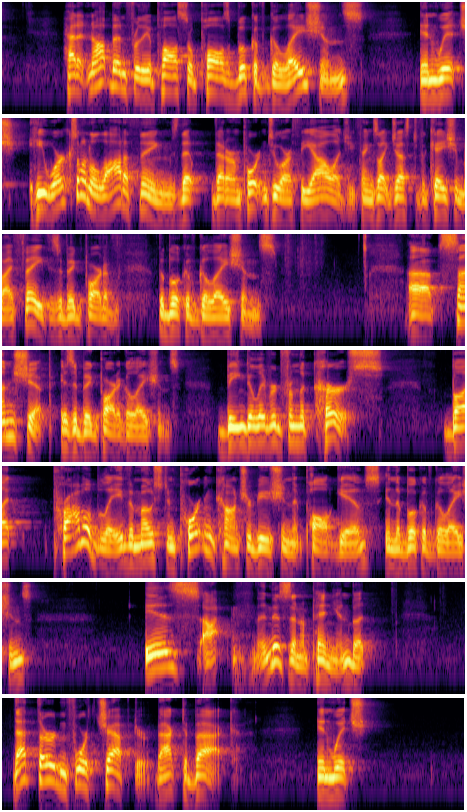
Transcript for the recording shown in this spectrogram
Had it not been for the Apostle Paul's book of Galatians, in which he works on a lot of things that, that are important to our theology, things like justification by faith is a big part of the book of Galatians. Uh, sonship is a big part of Galatians, being delivered from the curse. But probably the most important contribution that Paul gives in the book of Galatians is, uh, and this is an opinion, but that third and fourth chapter, back to back, in which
